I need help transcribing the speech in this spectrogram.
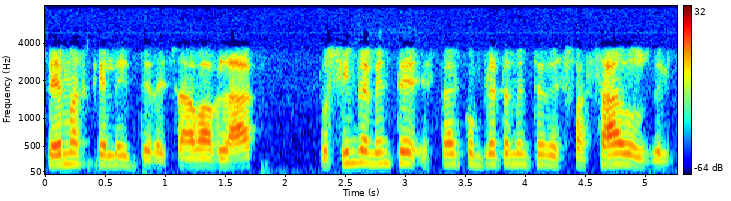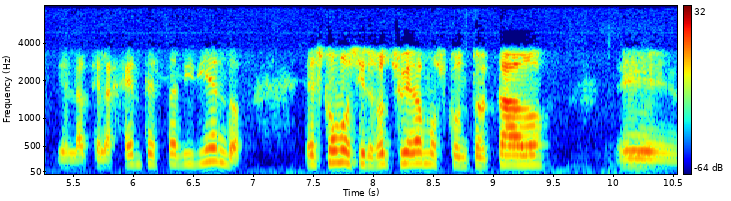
temas que le interesaba hablar, pues simplemente están completamente desfasados de, de lo que la gente está viviendo. Es como si nosotros hubiéramos contratado... Eh,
